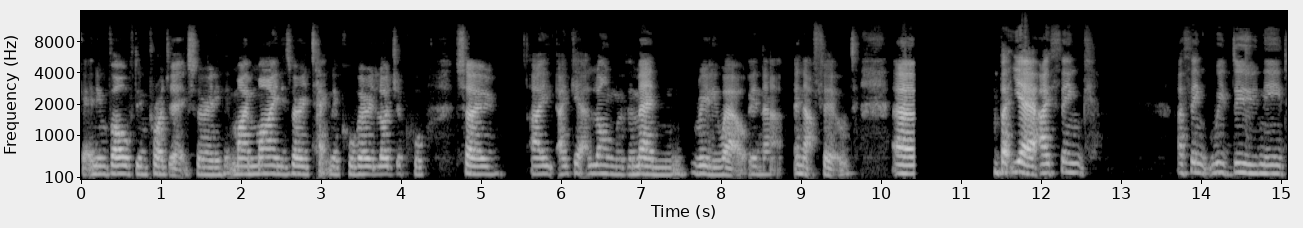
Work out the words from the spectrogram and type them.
getting involved in projects or anything, my mind is very technical, very logical. So I, I get along with the men really well in that in that field. Um, but yeah, I think I think we do need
